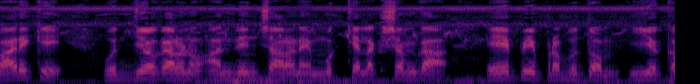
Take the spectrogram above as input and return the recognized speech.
వారికి ఉద్యోగాలను అందించాలనే ముఖ్య లక్ష్యంగా ఏపీ ప్రభుత్వం ఈ యొక్క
